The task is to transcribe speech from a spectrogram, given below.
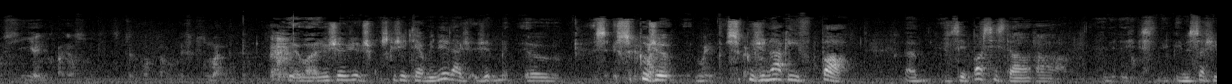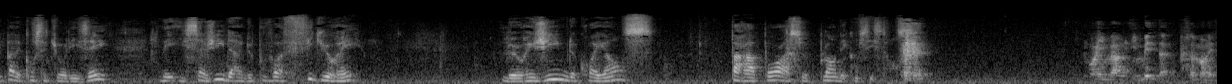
aussi, il y a une croyance. Excuse-moi. Euh, Je, je- je pense que j'ai terminé là. Je- euh, ce ce que je, Oui, ce que je n'arrive pas, euh, je ne sais pas si c'est un, un- il ne s'agit pas de conceptualiser, mais il s'agit de pouvoir figurer le régime de croyance par rapport à ce plan des consistances. Moi, il m'arrive, ça m'arrive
